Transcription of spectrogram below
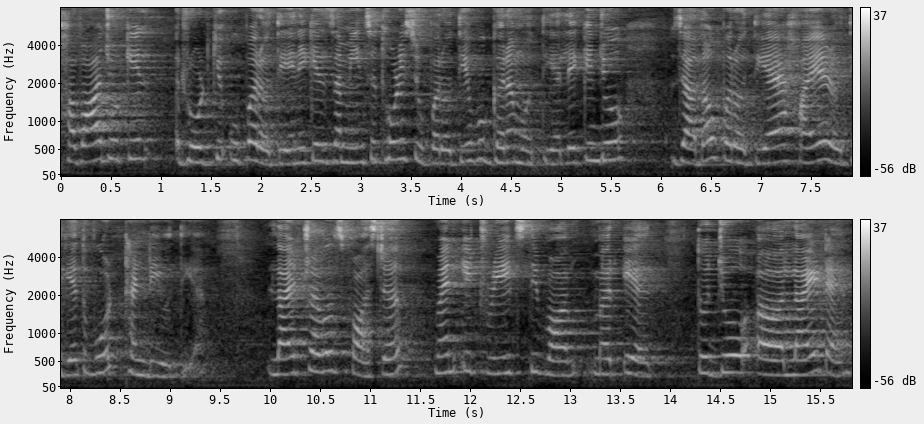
हवा जो कि रोड के ऊपर होती है, यानी कि ज़मीन से थोड़ी सी ऊपर होती है, वो गर्म होती है, लेकिन जो ज़्यादा ऊपर होती है हायर होती है तो वो ठंडी होती है। Light travels faster when it reach the warmer air तो जो लाइट है,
